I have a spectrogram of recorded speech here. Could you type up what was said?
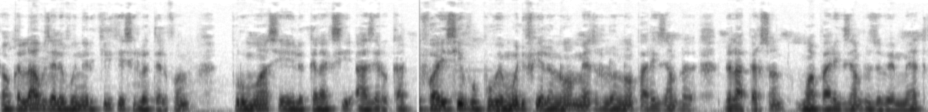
Donc là, vous allez venir cliquer sur le téléphone. Pour moi, c'est le Galaxy A04. Une fois ici, vous pouvez modifier le nom, mettre le nom par exemple de la personne. Moi, par exemple, je vais mettre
